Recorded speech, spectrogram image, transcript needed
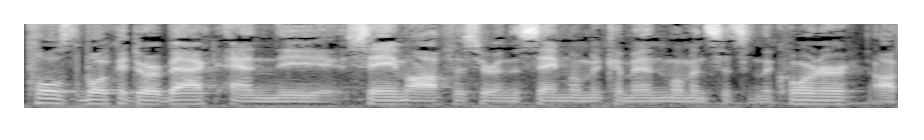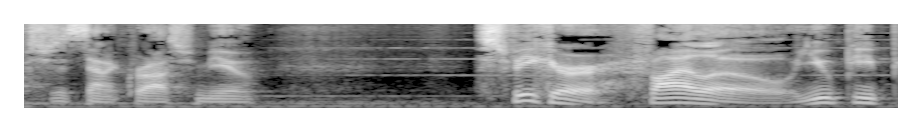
pulls the bulkhead door back, and the same officer and the same woman come in. Woman sits in the corner. Officer sits down across from you. Speaker, Philo, UPP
